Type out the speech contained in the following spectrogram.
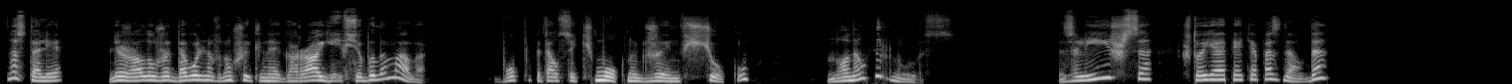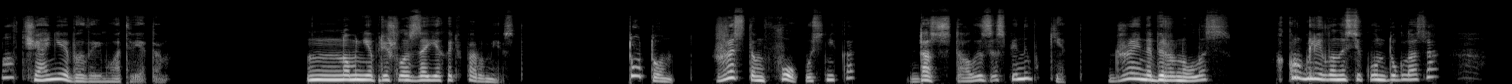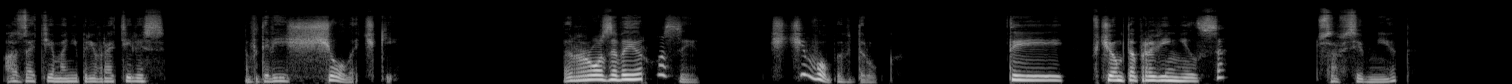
На столе лежала уже довольно внушительная гора, ей все было мало. Боб попытался чмокнуть Джейн в щеку, но она увернулась. — Злишься, что я опять опоздал, да? Молчание было ему ответом. Но мне пришлось заехать в пару мест. Тут он жестом фокусника достал из-за спины букет. Джейн обернулась, округлила на секунду глаза, а затем они превратились в две щелочки. Розовые розы? С чего бы вдруг? Ты в чем-то провинился? Совсем нет.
